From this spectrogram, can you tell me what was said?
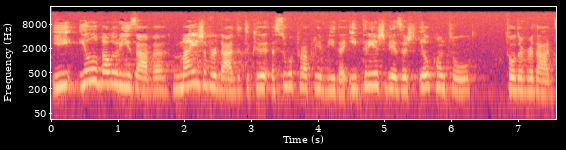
e ele valorizava mais a verdade do que a sua própria vida. E três vezes ele contou toda a verdade.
